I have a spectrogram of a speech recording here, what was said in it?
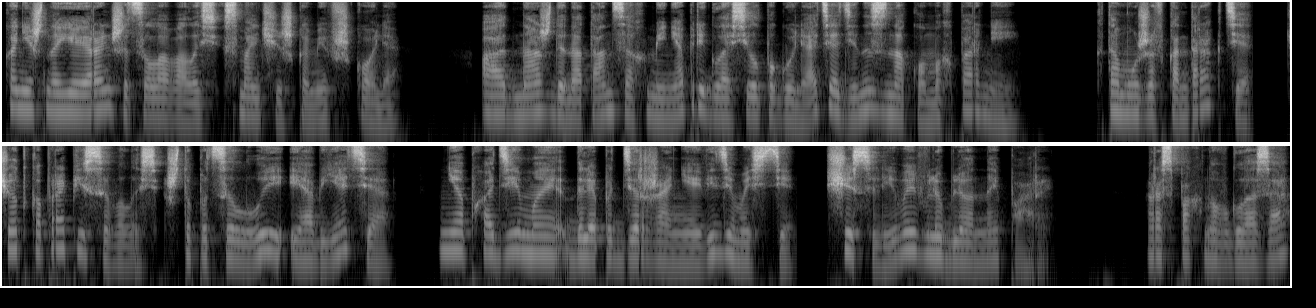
Конечно, я и раньше целовалась с мальчишками в школе. А однажды на танцах меня пригласил погулять один из знакомых парней. К тому же в контракте четко прописывалось, что поцелуи и объятия необходимы для поддержания видимости счастливой влюбленной пары. Распахнув глаза,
